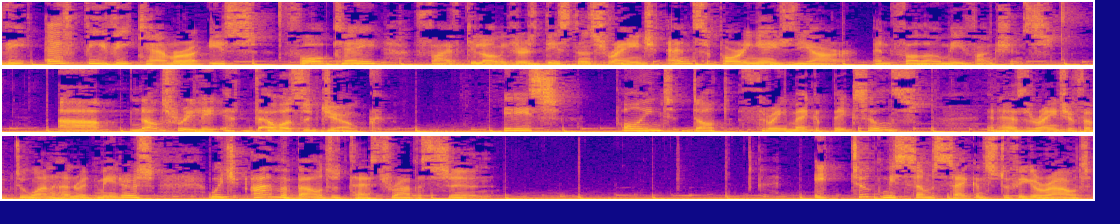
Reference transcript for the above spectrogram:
The FPV camera is 4K, 5km distance range and supporting HDR and follow me functions. Uh, not really, that was a joke. It is 0.3 megapixels and has a range of up to 100 meters, which I'm about to test rather soon. It took me some seconds to figure out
